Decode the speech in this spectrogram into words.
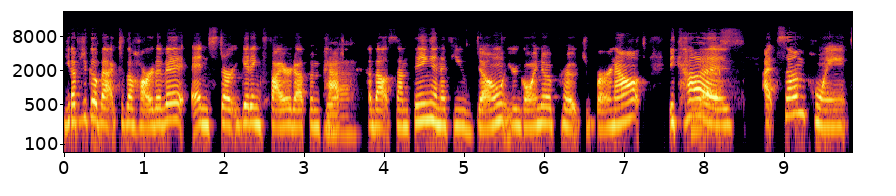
you have to go back to the heart of it and start getting fired up and passionate yeah. about something and if you don't, you're going to approach burnout because yes. at some point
